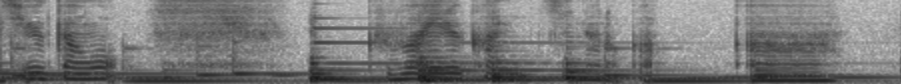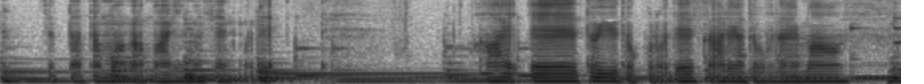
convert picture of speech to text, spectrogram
習慣を加える感じなのかあちょっと頭が回りませんので。はい、えー、というところです。ありがとうございます。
